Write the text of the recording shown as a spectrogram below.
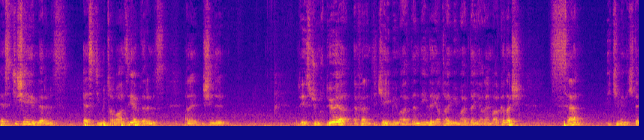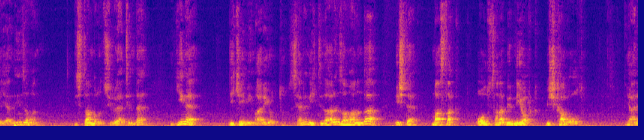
eski şehirlerimiz, eski mütevazi evlerimiz, hani şimdi Reis Cumhur diyor ya, efendim dikey mimariden değil de yatay mimariden yanayım. Arkadaş, sen 2002'de geldiğin zaman İstanbul'un silüetinde yine dikey mimari yoktu. Senin iktidarın zamanında işte Maslak oldu sana bir New York, bir Chicago oldu. Yani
